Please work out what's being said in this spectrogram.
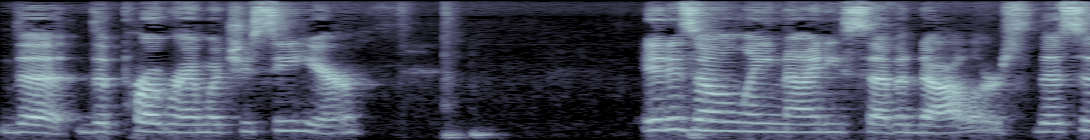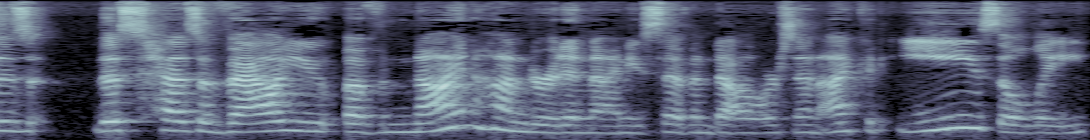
the, the program, which you see here, it is only $97. This is this has a value of $997 and I could easily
